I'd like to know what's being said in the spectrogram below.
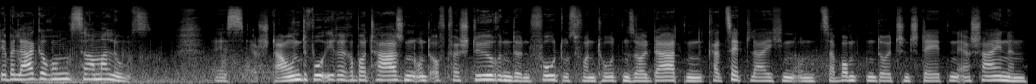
der Belagerung Saint-Malos. Es erstaunt, wo ihre Reportagen und oft verstörenden Fotos von toten Soldaten, KZ-Leichen und zerbombten deutschen Städten erscheinen.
